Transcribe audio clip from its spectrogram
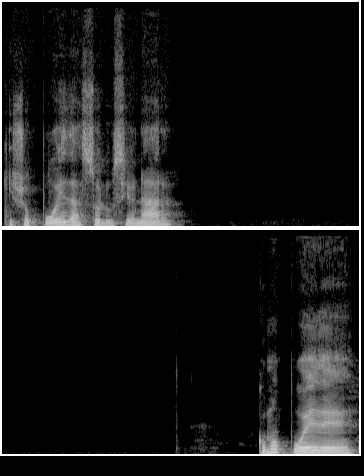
que yo pueda solucionar? ¿Cómo puede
